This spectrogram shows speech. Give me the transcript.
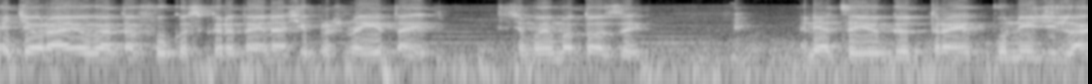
याच्यावर आयोग आता फोकस करत आहे असे प्रश्न येत आहेत. त्याच्यामुळे महत्वाचं आहे. आणि याचं योग्य उत्तर आहे पुणे जिल्हा.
